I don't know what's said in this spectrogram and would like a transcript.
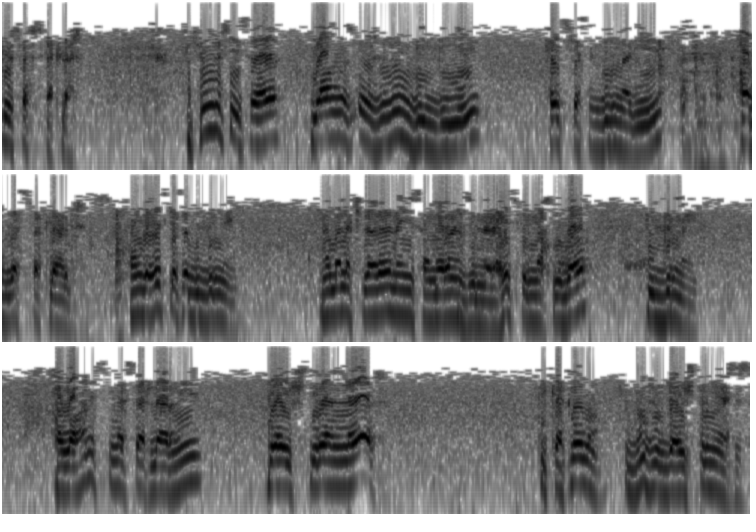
bir çox sifətlər. Üçüncüsü isə yalnız özünün bildiyi heç kəsin bilmədiyi ad və sifətlərdir. Onu da heç kəsə bildirməyin. Nə mələklərə, nə insanlara, nə cinlərə, heç bir məxluqa bildirməyin. Allahın isim və sifətlərini dəyişdirənlər diqqətli olun ki, bu cür dəyişdirməyəsiniz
